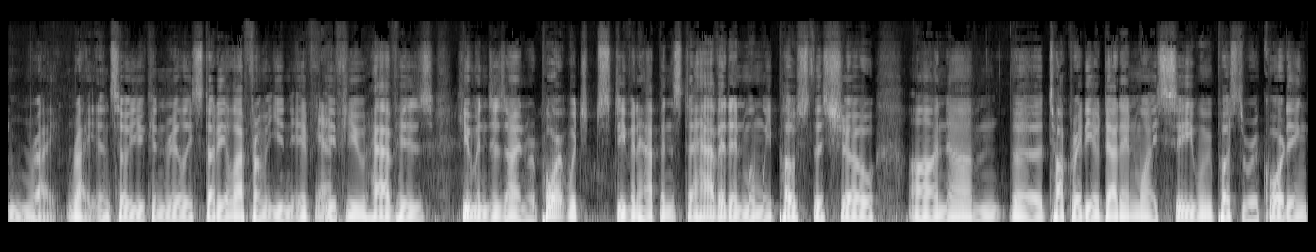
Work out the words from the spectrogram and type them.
Right, right, and so you can really study a lot from it. You, if Yeah. if you have his human design report, which Stephen happens to have it, and when we post this show on um, the talkradio.nyc, when we post the recording,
